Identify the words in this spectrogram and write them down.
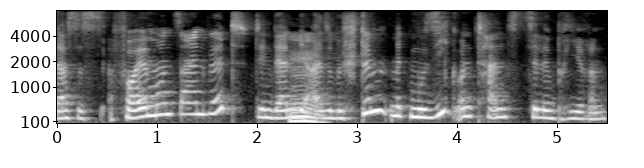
dass es Vollmond sein wird. Den werden mm. wir hm. also bestimmt mit Musik und Tanz zelebrieren.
